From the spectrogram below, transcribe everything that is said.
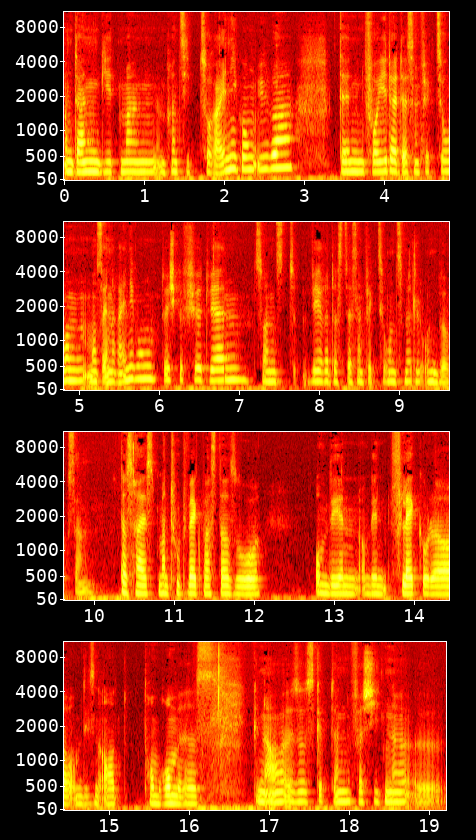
und dann geht man im Prinzip zur Reinigung über. Denn vor jeder Desinfektion muss eine Reinigung durchgeführt werden, sonst wäre das Desinfektionsmittel unwirksam. Das heißt, man tut weg, was da so um den, um den Fleck oder um diesen Ort drumherum ist. Genau, also es gibt dann verschiedene äh,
